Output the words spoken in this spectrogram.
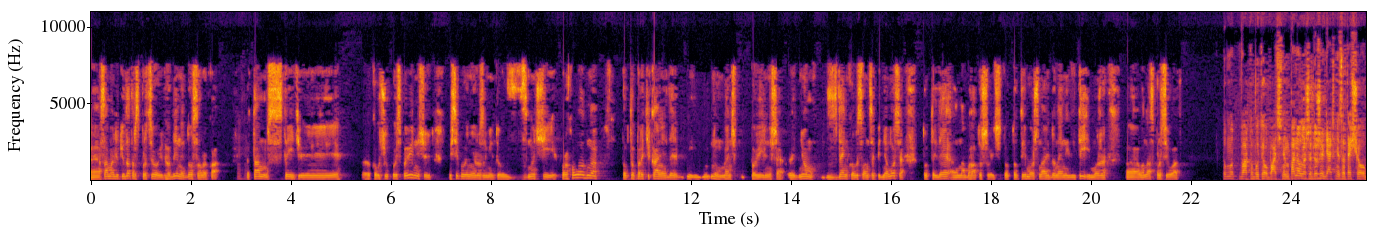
Е, Саме ліквідатор спрацьовує від години до 40. Там стоїть е, по повісповільніший, і всі повинні розуміти, вночі прохолодно, тобто перетікання йде ну, менш повільніше. Днем, в день, коли сонце піднялося, тобто йде е, набагато швидше. Тобто ти можеш навіть до неї не дійти і може е, вона спрацювати. Тому варто бути обачним. Пане Олеже, дуже вдячні за те, що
